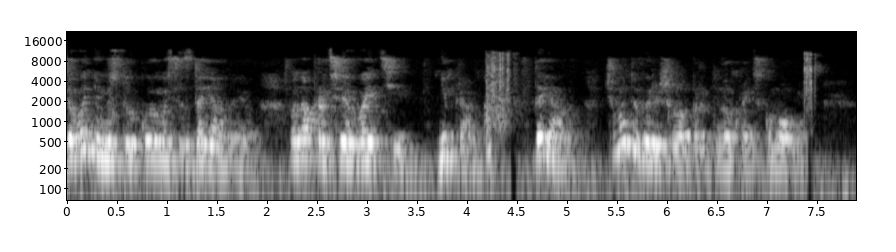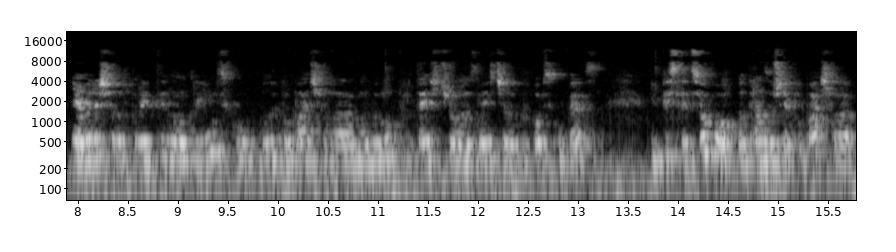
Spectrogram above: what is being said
Сьогодні ми спілкуємося з Даяною. Вона працює в ІТ, Дніпрянка. Даяна, чому ти вирішила перейти на українську мову? Я вирішила перейти на українську, коли побачила новину про те, що знищили Каховську ГЕС. І після цього одразу ж я побачила,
